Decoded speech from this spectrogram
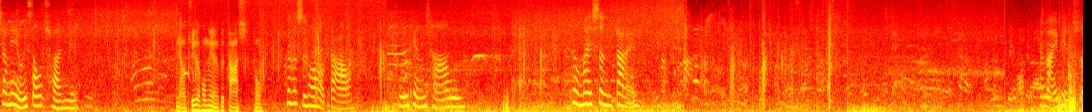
下面有一艘船耶，鸟居的后面有一个大石头，那个石头好大哦。福田茶屋，它有卖圣代。再买一瓶水。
